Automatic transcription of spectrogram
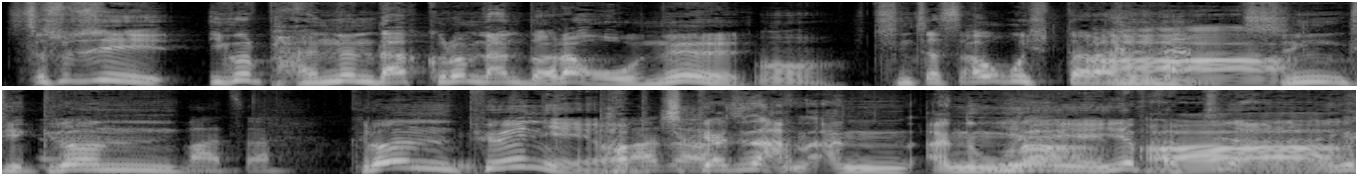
진짜 솔직히 이걸 받는다. 그럼 난 너랑 오늘 어. 진짜 싸우고 싶다라는 아. 증, 그런 맞아. 그런 표현이에요. 밥집까지는 안, 안, 않는구나. 예, 예, 이게 밟지는 아. 않아요.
